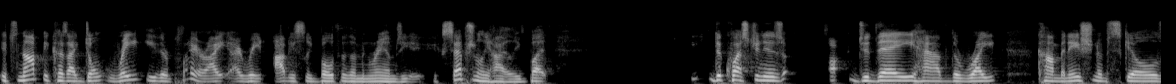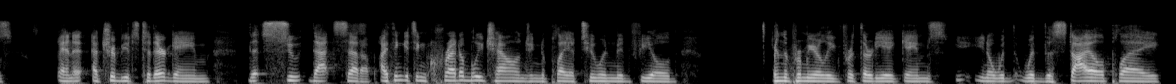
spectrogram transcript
It's not because I don't rate either player. I, I rate obviously both of them and Ramsey exceptionally highly, but the question is do they have the right combination of skills and attributes to their game that suit that setup? I think it's incredibly challenging to play a two in midfield in the Premier League for 38 games, you know, with with the style of play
